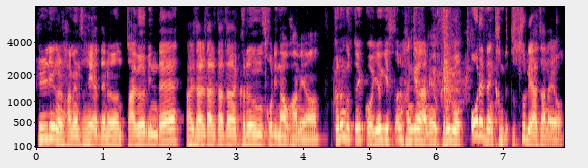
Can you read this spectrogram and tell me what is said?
힐링을 하면서 해야 되는 작업인데 달달달달달 그런 소리 나고 하면 그런 것도 있고 여기 쓸 환경이 아니에요 그리고 오래된 컴퓨터 수리하잖아요.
